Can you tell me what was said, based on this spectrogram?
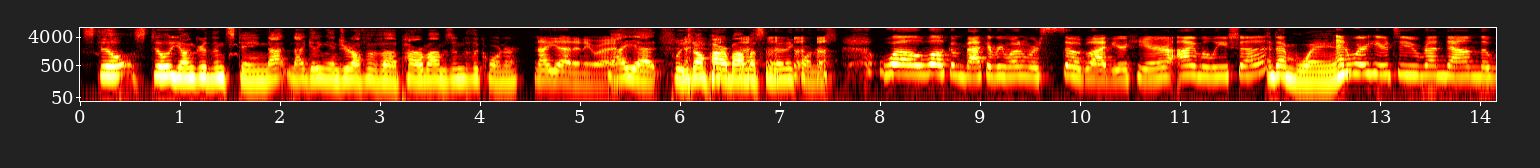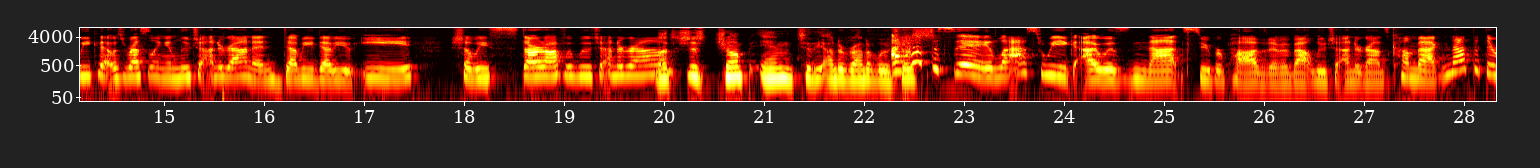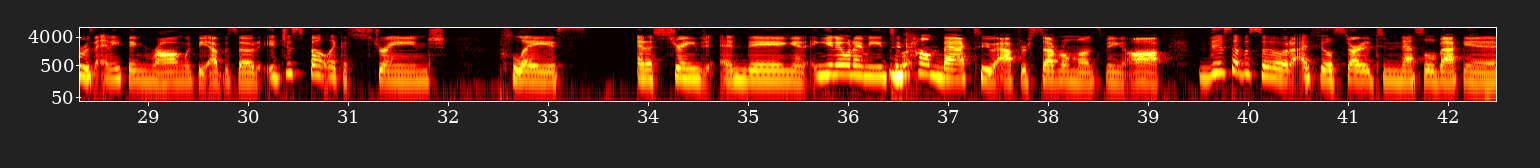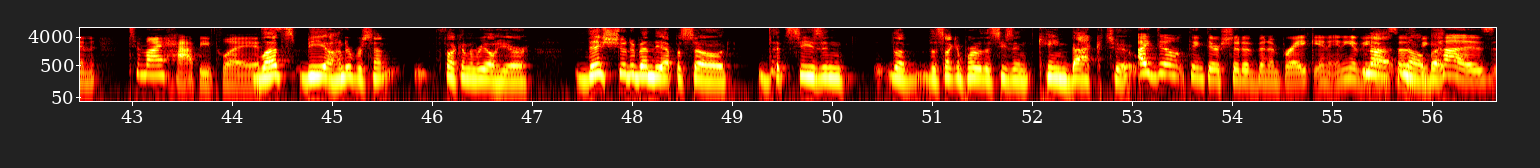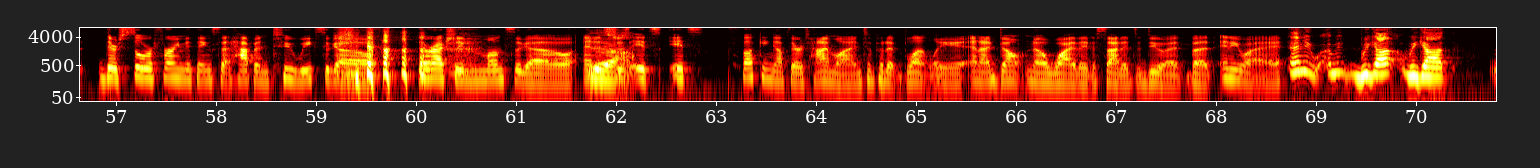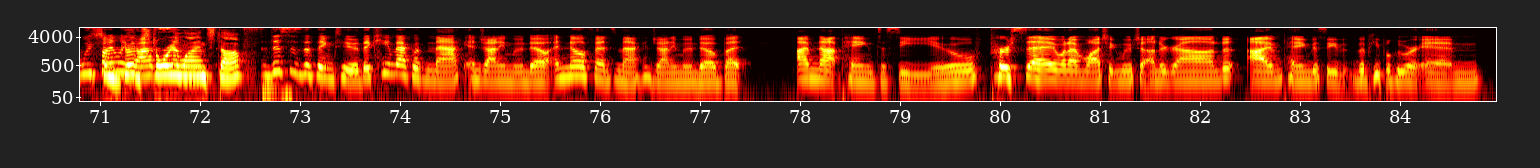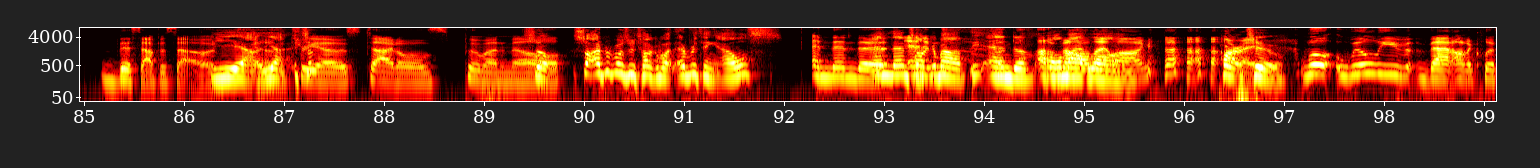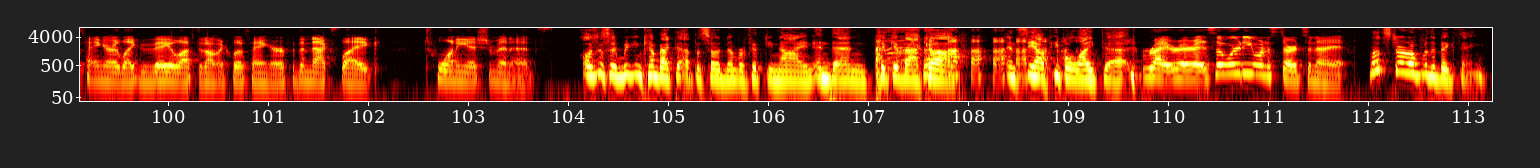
Still still younger than Sting. Not not getting injured off of uh, power bombs into the corner. Not yet, anyway. Not yet. Please don't power bomb us into any corners. Well, welcome back, everyone. We're so glad you're here. I'm Alicia. And I'm Wayne. And we're here to run down the week that was wrestling in Lucha Underground and WWE. Shall we start off with Lucha Underground? Let's just jump into the underground of Lucha. I have to say, last week I was not super positive about Lucha Underground's comeback. Not that there was anything wrong with the episode, it just felt like a strange place and a strange ending. And you know what I mean? To come back to after several months being off. This episode, I feel, started to nestle back in to my happy place. Let's be 100% fucking real here. This should have been the episode that season the the second part of the season came back to. I don't think there should have been a break in any of the No, episodes no, but- because they're still referring to things that happened two weeks ago. that were actually months ago, and it's just it's it's fucking up their timeline to put it bluntly. And I don't know why they decided to do it, but anyway, anyway, I mean, we got we got we some finally good storyline stuff. This is the thing too. They came back with Mac and Johnny Mundo, and no offense, Mac and Johnny Mundo, but I'm not paying to see you per se when I'm watching Lucha Underground. I'm paying to see the people who are in this episode. Yeah, You know, yeah. the So- trios, titles, Puma and Mill, So so I propose we talk about everything else and then the and then talk about the end of, of all, the night all long. night long. Part two. We'll we'll leave that on a cliffhanger, like they left it on a cliffhanger for the next like twenty ish minutes. I was gonna say we can come back to episode number 59 and then pick it back up and see how people like that. Right, right, right. So where do you want to start tonight? Let's start off with the big thing.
